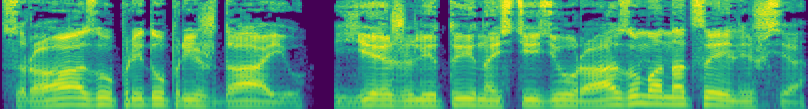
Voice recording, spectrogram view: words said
«Сразу предупреждаю, ежели ты на стезю разума нацелишься,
